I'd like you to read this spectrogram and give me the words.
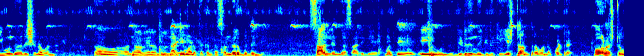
ಈ ಒಂದು ಅರಿಶಿಣವನ್ನ. ನಾವೇನಾದ್ರೂ ನಾಟಿ ಮಾಡತಕ್ಕಂಥ ಸಂದರ್ಭದಲ್ಲಿ ಸಾಲಿನಿಂದ ಸಾಲಿಗೆ ಮತ್ತೆ ಈ ಒಂದು ಗಿಡದಿಂದ ಗಿಡಕ್ಕೆ ಎಷ್ಟು ಅಂತರವನ್ನು ಕೊಟ್ರೆ ಬಹಳಷ್ಟು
